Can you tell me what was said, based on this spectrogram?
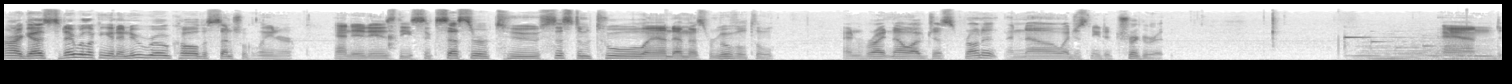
Alright guys, today we're looking at a new rogue called Essential Cleaner, and it is the successor to System Tool and MS Removal Tool. And right now I've just run it, and now I just need to trigger it. And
